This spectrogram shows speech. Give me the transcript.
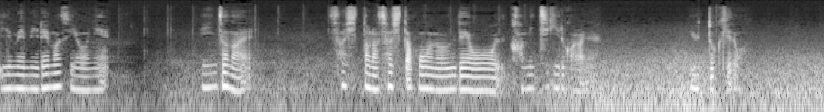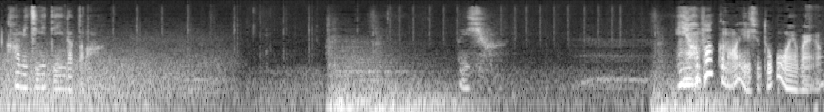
夢見れますように。いいんじゃない？刺したら刺した方の腕を噛みちぎるからね。言っとくけど。噛みちぎっていいんだったら。よいしょ。やばくない？でしょどこがやばいの？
